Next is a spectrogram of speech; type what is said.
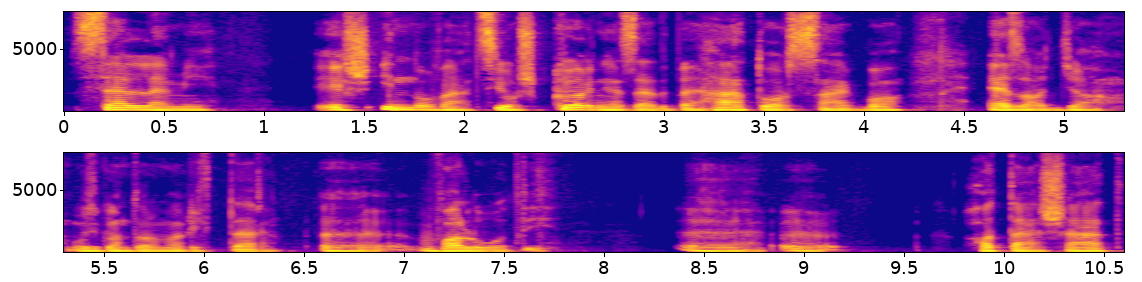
szellemi és innovációs környezetbe, hátországba, ez adja, úgy gondolom a Richter valódi hatását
